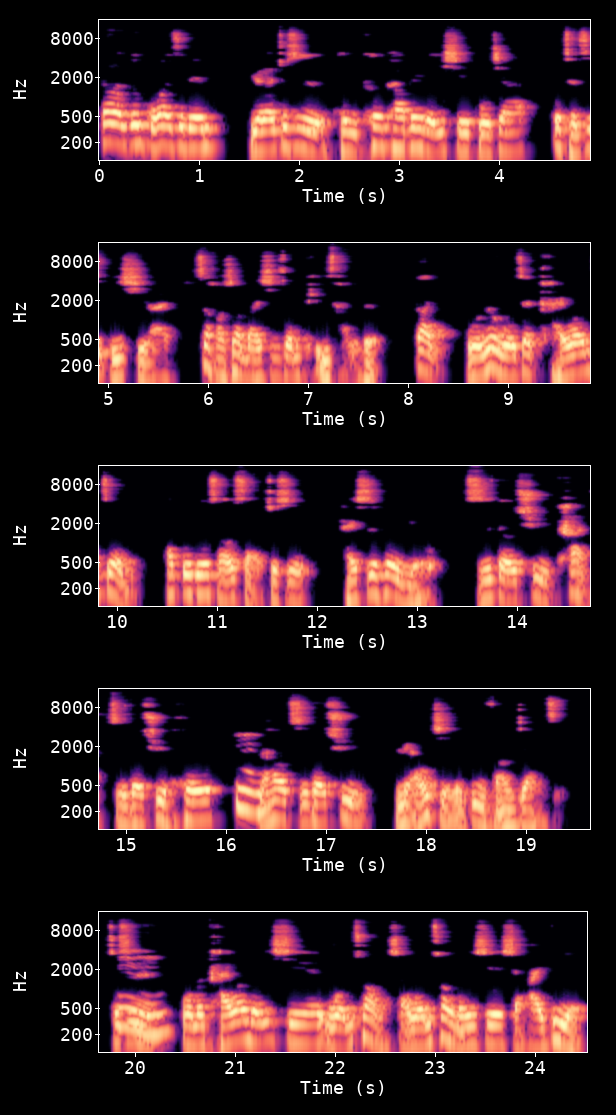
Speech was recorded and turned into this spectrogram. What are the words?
当然，跟国外这边原来就是很喝咖啡的一些国家。或城市比起来，这好像蛮稀松平常的。但我认为在台湾这里，它多多少少就是还是会有值得去看、值得去喝，嗯，然后值得去了解的地方。这样子，就是我们台湾的一些文创、小文创的一些小 idea，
